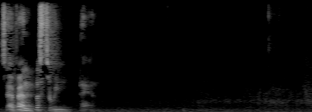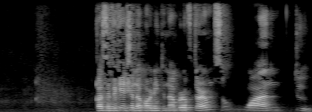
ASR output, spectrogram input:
7 plus 3, 10. Classification according to number of terms, so 1, 2.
